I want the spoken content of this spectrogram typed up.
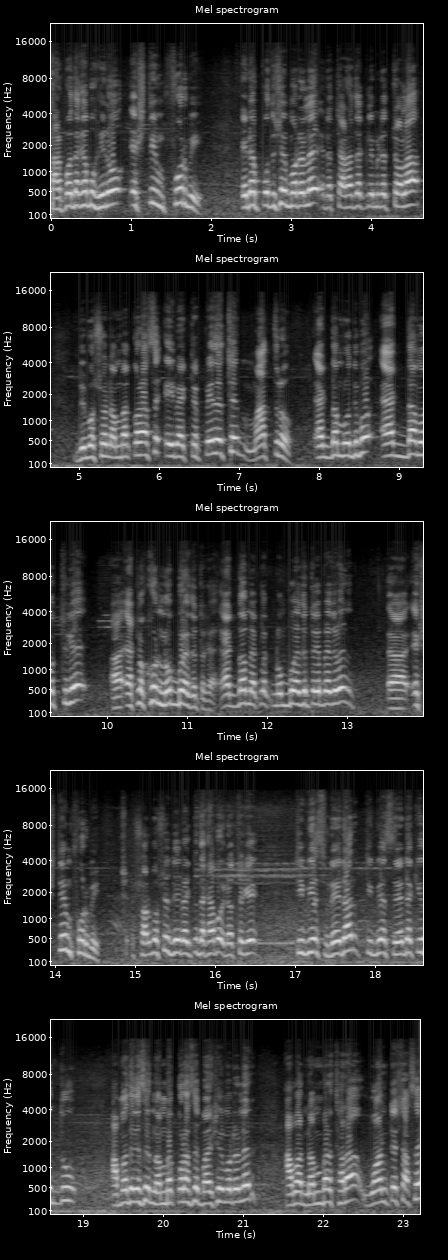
তারপর দেখাবো হিরো এক্সট্রিম ফোর বি এটা পঁচিশের মডেলে এটা চার হাজার কিলোমিটার চলা, দুই বছর নাম্বার করা আছে। এই বাইকটা পেয়ে যাচ্ছেন মাত্র একদম বলে একদম হচ্ছে গিয়ে এক লক্ষ নব্বই হাজার টাকা। একদম এক লাখ নব্বই হাজার টাকা পেয়ে যাবেন এক্সট্রিম ফোর বি সর্বশেষ যে বাইকটা দেখাবো, এটা হচ্ছে গিয়ে টিভিএস রেডার টিভিএস রেডার কিন্তু আমাদের কাছে নাম্বার করা আছে বাইশের মডেলের আবার নাম্বার ছাড়া ওয়ান টেস্ট আছে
